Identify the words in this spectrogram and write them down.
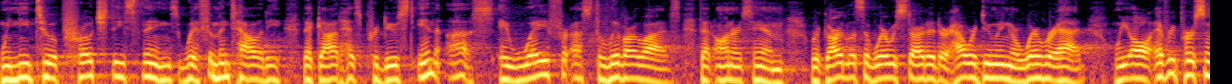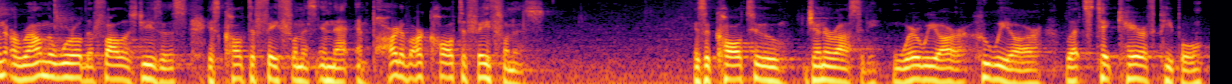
We need to approach these things with the mentality that God has produced in us a way for us to live our lives that honors Him, regardless of where we started or how we're doing or where we're at. We all, every person around the world that follows Jesus, is called to faithfulness in that. And part of our call to faithfulness is a call to generosity. Where we are, who we are, let's take care of people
